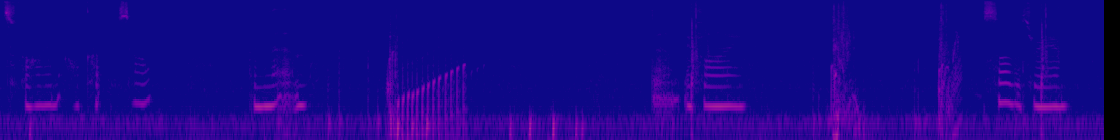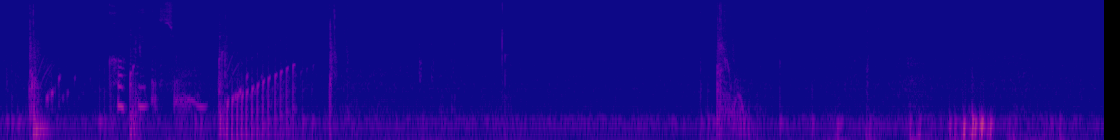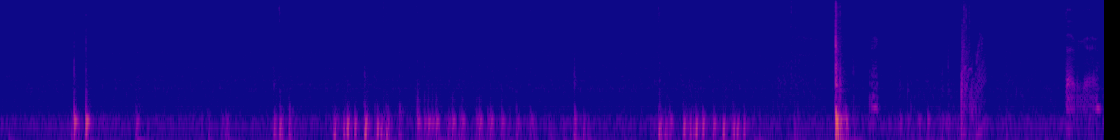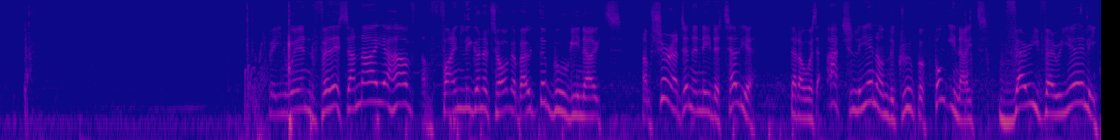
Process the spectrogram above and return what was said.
It's fine. I'll cut this out. And then then if I sell this room, copy this room. There we go. Been waiting for this, and now you have. I'm finally going to talk about the Boogie Nights. I'm sure I didn't need to tell you that I was actually in on the group of Funky Nights very, very early.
